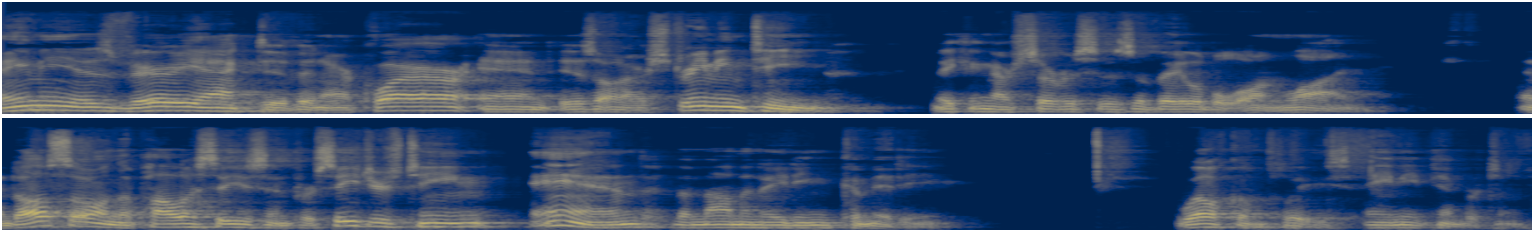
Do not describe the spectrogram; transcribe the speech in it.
Amy is very active in our choir and is on our streaming team, making our services available online, and also on the policies and procedures team and the nominating committee. Welcome, please, Amy Pemberton.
